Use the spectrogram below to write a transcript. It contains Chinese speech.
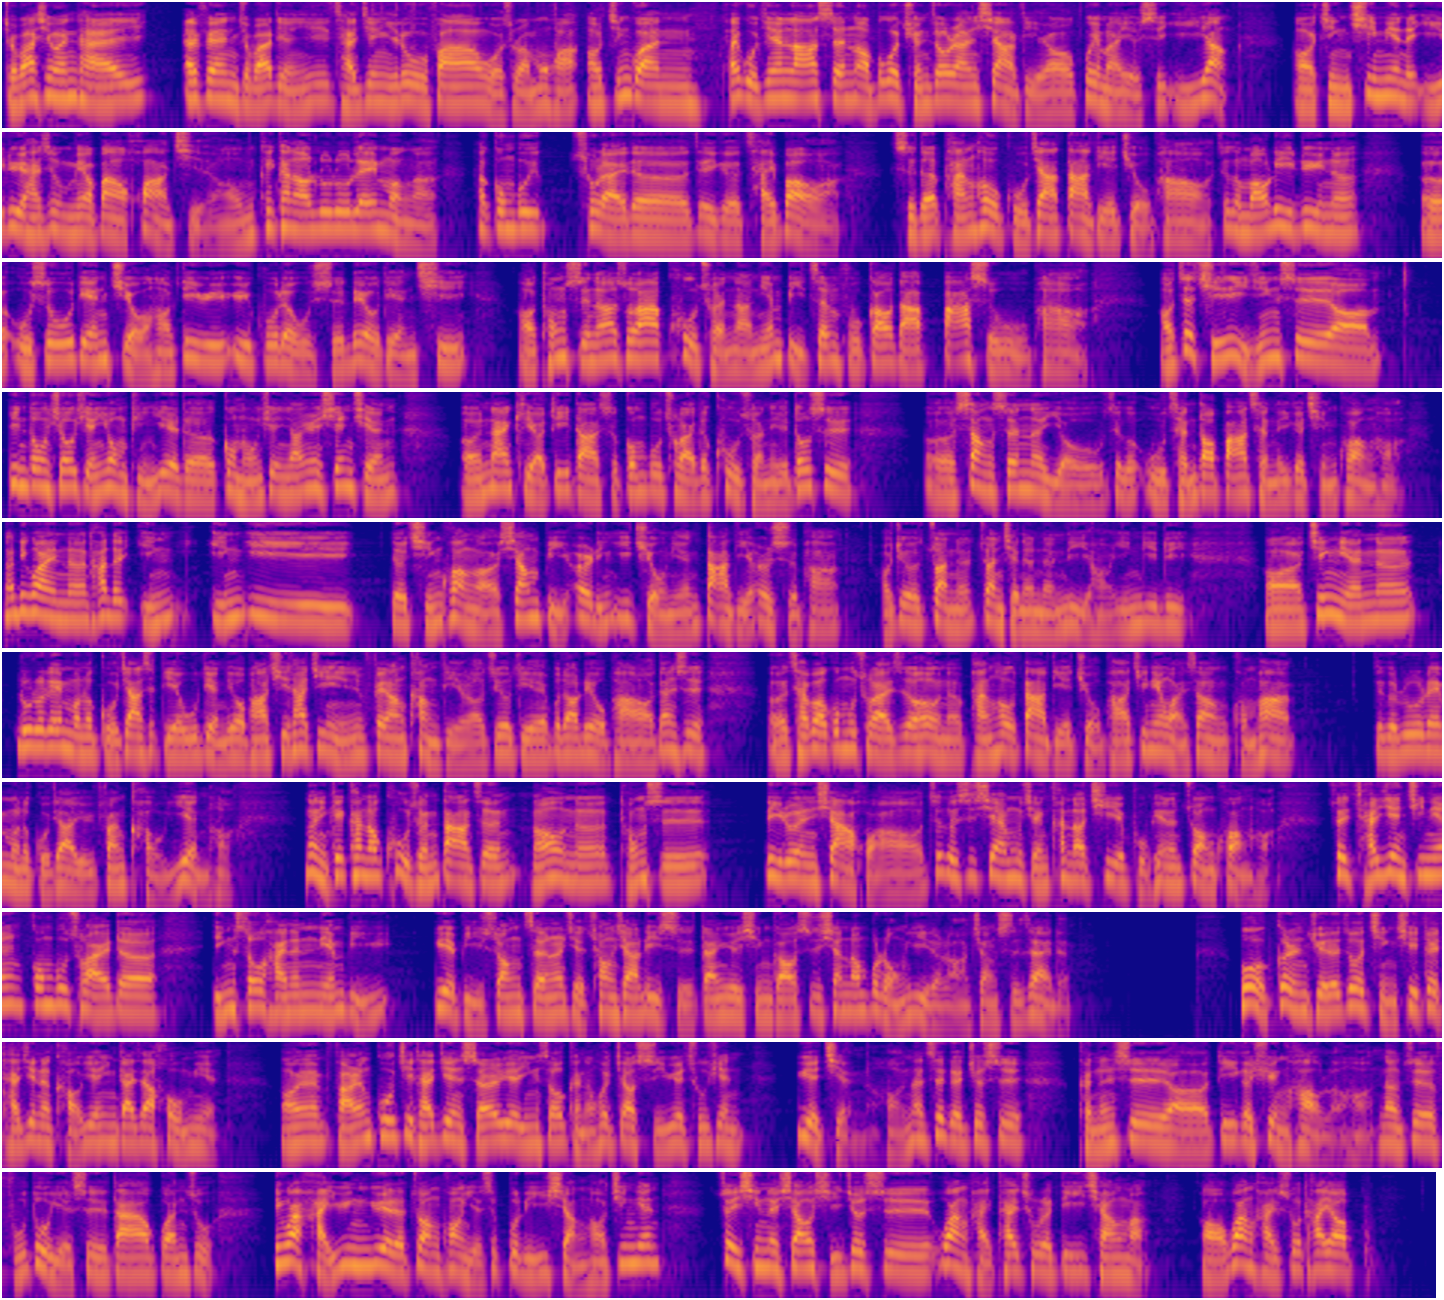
九八新闻台 FM 九八点一财经一路发，我是阮慕驊哦。尽管台股今天拉升哦，不过权周然下跌哦，贵买也是一样哦。景气面的疑虑还是没有办法化解啊、哦。我们可以看到 Lululemon 啊，它公布出来的这个财报啊，使得盘后股价大跌九趴哦。这个毛利率呢，呃，五十五点九哈，低于预估的五十六点七哦。同时呢，他说它库存啊，年比增幅高达八十五趴。哦，这其实已经是哦。运动休闲用品业的共同现象，因为先前呃 Nike、Adidas 公布出来的库存也都是呃上升了有这个五成到八成的一个情况哈。那另外呢，它的营营益的情况啊，相比二零一九年大跌二十趴，哦，就赚了赚钱的能力哈，营益率啊，今年呢，Lululemon 的股价是跌五点六趴，其实它今年已经非常抗跌了，只有跌不到六趴哦。但是呃财报公布出来之后呢，盘后大跌九趴，今天晚上恐怕。这个 Lululemon 的股价有一番考验哈，那你可以看到库存大增，然后呢，同时利润下滑哦，这个是现在目前看到企业普遍的状况哈，所以台建今天公布出来的营收还能年比月比双增，而且创下历史单月新高，是相当不容易的啦。讲实在的，不过我个人觉得，做景气对台建的考验应该在后面哦。法人估计台建十二月营收可能会较十一月出现月减了哈，那这个就是。可能是呃第一个讯号了哈，那这幅度也是大家要关注。另外，海运月的状况也是不理想哈。今天最新的消息就是万海开出了第一枪嘛，哦，万海说他要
